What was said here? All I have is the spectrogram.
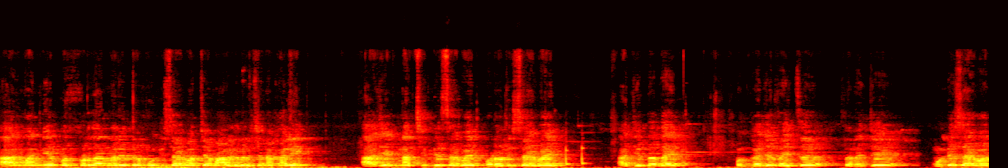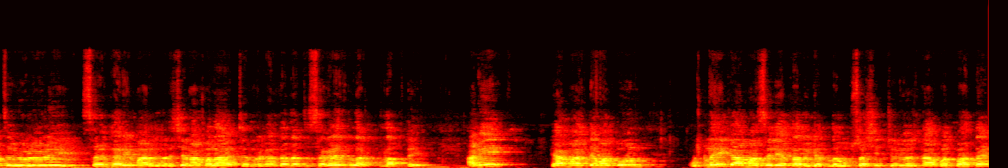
आज माननीय पंतप्रधान नरेंद्र मोदी साहेबांच्या मार्गदर्शनाखाली आज एकनाथ शिंदे साहेब आहेत फडणवीस साहेब आहेत अजितदादा आहेत पंकजाताईचं धनंजय मुंडे साहेबांचं वेळोवेळी सहकारी मार्गदर्शन आम्हाला चंद्रकांत दादाचं सगळ्यात लाभ लाभते आणि त्या माध्यमातून कुठलंही काम असेल या तालुक्यातलं उपसा सिंचन योजना आपण पाहताय.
